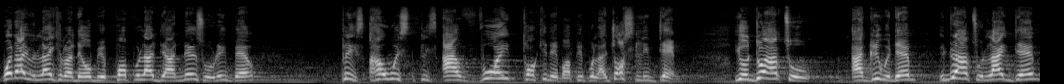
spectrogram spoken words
Whether you like it or they will be popular, their names will ring bell. Please, always, please avoid talking about people. Like just leave them. You don't have to agree with them. You don't have to like them.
